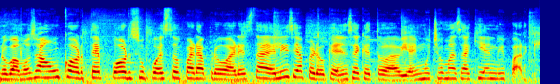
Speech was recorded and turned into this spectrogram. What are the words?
Nos vamos a un corte, por supuesto, para probar esta delicia, pero quédense que todavía hay mucho más aquí en mi parque.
